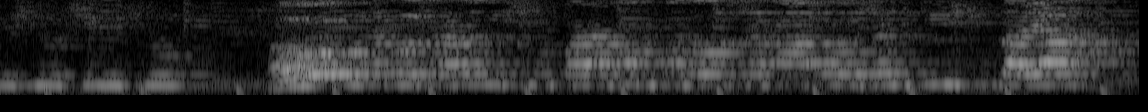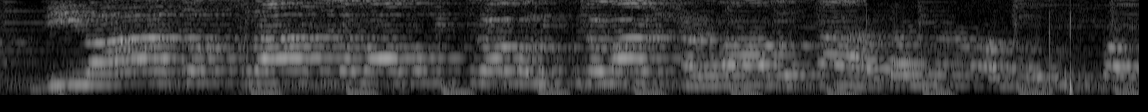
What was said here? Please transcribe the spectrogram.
विष्णु श्री विष्णु ओम नमो तद विष्णु परमं पदो सनातो सन्ति सुदया দিবাচক্রাচরমাপবিত্র পবিত্রমান সর্বাবস্থা চন্দন পুষ্পম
